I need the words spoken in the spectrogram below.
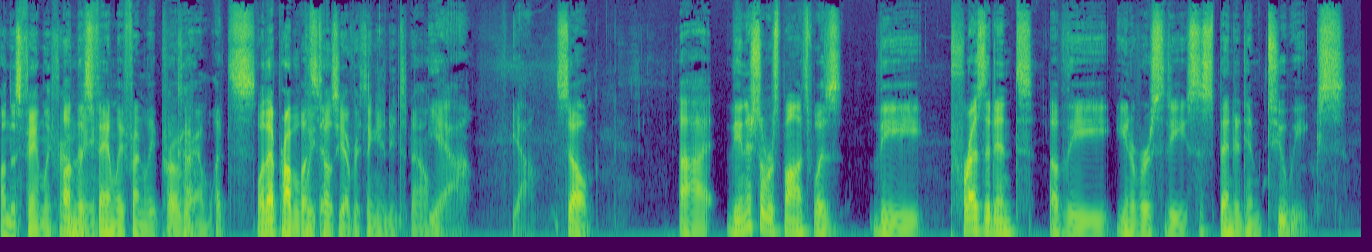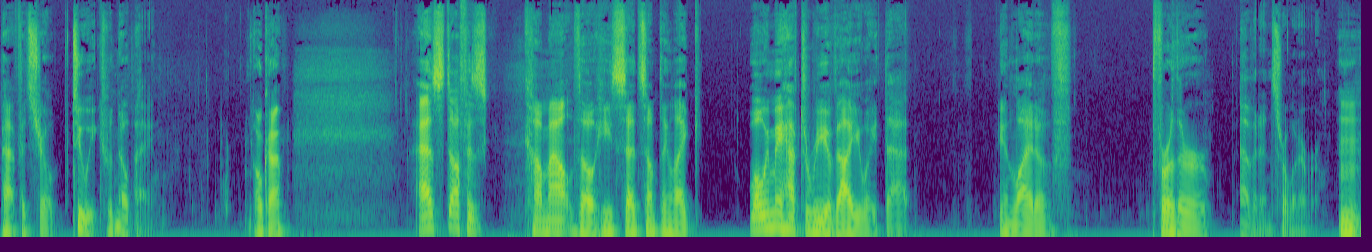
on this family friendly. on this family-friendly program what's well, that probably what's it? tells you everything you need to know. Yeah, yeah. So uh, the initial response was the president of the university suspended him two weeks. Pat Fitzgerald, two weeks with no pay. Okay. As stuff has come out, though, he said something like, "Well, we may have to reevaluate that in light of further evidence or whatever." Mm.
